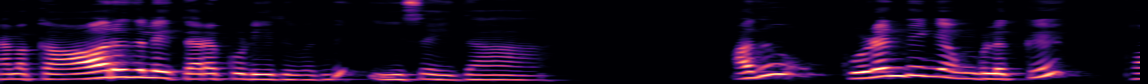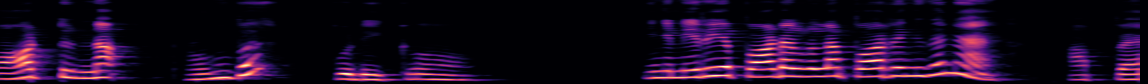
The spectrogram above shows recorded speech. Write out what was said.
நமக்கு ஆறுதலை தரக்கூடியது வந்து இசை தான் அதுவும் குழந்தைங்க உங்களுக்கு பாட்டுன்னா ரொம்ப பிடிக்கும். நீங்கள் நிறைய பாடல்கள்லாம் பாடுறீங்க தானே? அப்போ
